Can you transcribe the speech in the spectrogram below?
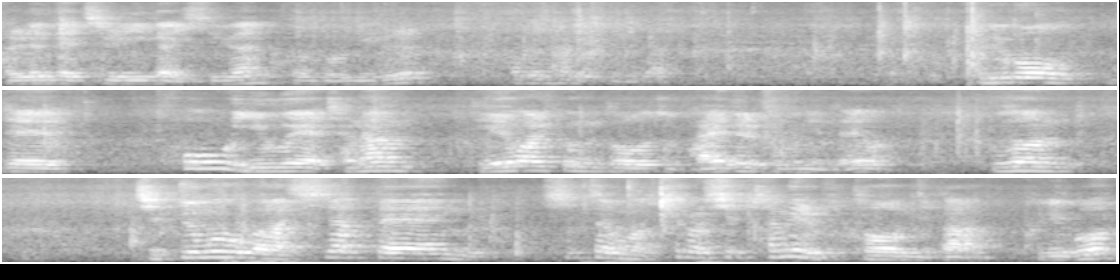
관련된 질의가 있으면 그 논의를 하도록 하겠습니다. 그리고 이제 호우 이후에 재난 대응 활동도 좀 봐야 될 부분인데요. 우선 집중호우가 시작된 시점은 7월 13일부터입니다. 그리고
